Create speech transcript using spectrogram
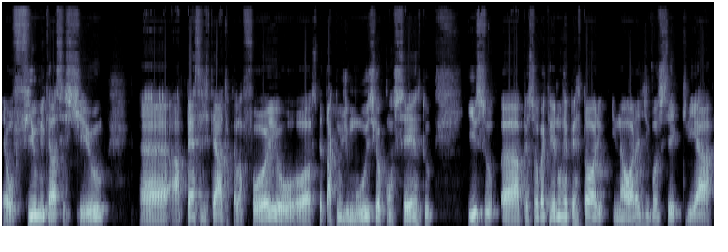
é o filme que ela assistiu, é a peça de teatro que ela foi, o, o espetáculo de música, o concerto. Isso a pessoa vai criando um repertório. E na hora de você criar,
